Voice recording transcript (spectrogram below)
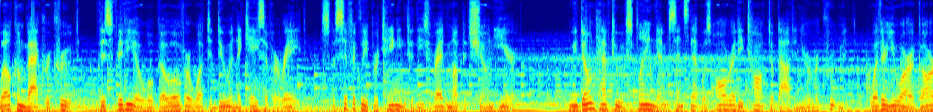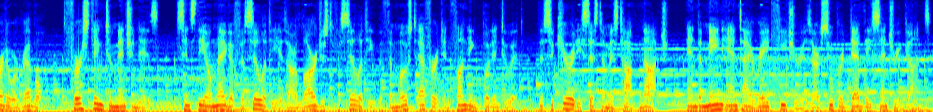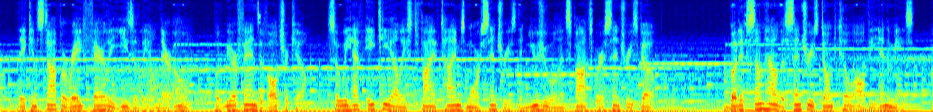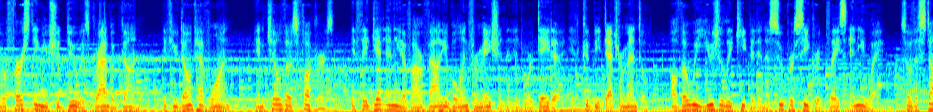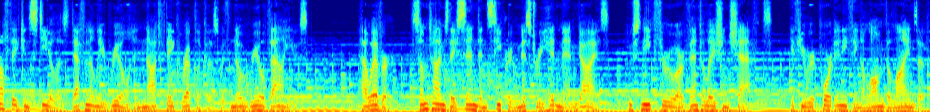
Welcome back recruit, this video will go over what to do in the case of a raid, specifically pertaining to these red muppets shown here. We don't have to explain them since that was already talked about in your recruitment, whether you are a guard or rebel. First thing to mention is, since the Omega facility is our largest facility with the most effort and funding put into it, the security system is top-notch, and the main anti-raid feature is our super deadly sentry guns, they can stop a raid fairly easily on their own, but we are fans of Ultrakill, so we have at least 5 times more sentries than usual in spots where sentries go. But if somehow the sentries don't kill all the enemies, your first thing you should do is grab a gun, if you don't have one, and kill those fuckers, if they get any of our valuable information and or data it could be detrimental, although we usually keep it in a super secret place anyway, so the stuff they can steal is definitely real and not fake replicas with no real values. However, sometimes they send in secret mystery hitman guys, who sneak through our ventilation shafts, if you report anything along the lines of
